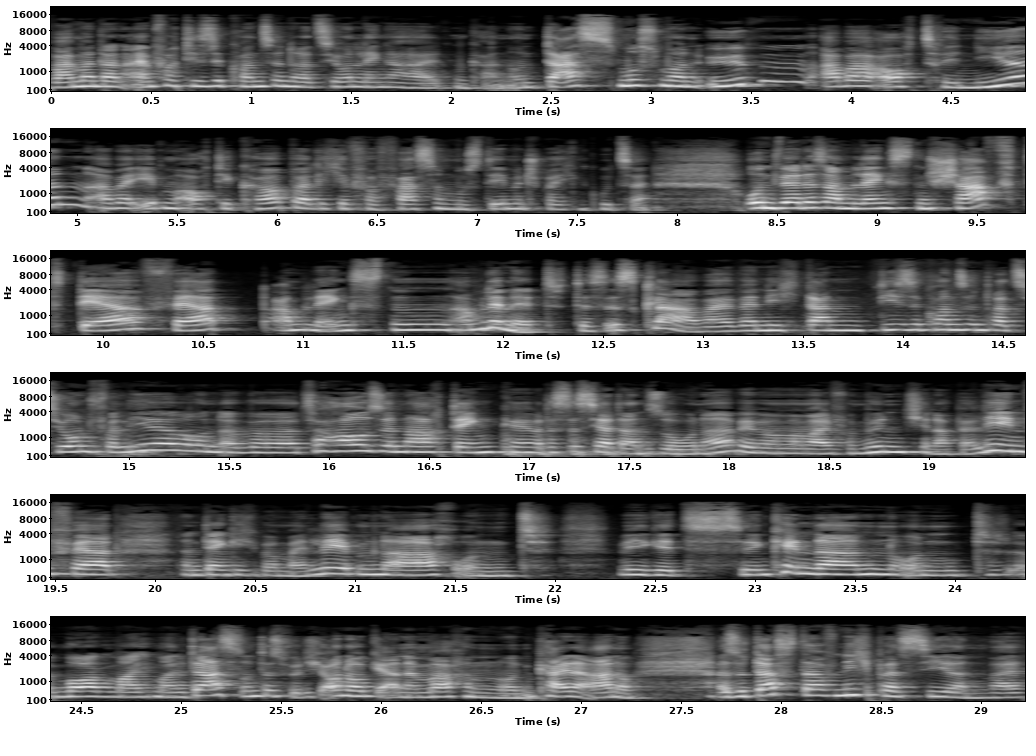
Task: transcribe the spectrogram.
weil man dann einfach diese Konzentration länger halten kann. Und das muss man üben, aber auch trainieren, aber eben auch die körperliche Verfassung muss dementsprechend gut sein. Und wer das am längsten schafft, der fährt am längsten am Limit. Das ist klar, weil wenn ich dann diese Konzentration verliere und über zu Hause nachdenke, das ist ja dann so, ne? Wenn man mal von München nach Berlin fährt, dann denke ich über mein Leben nach und wie geht's den Kindern und morgen mache ich mal das und das würde ich auch noch gerne machen und keine Ahnung. Also das darf nicht passieren, weil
